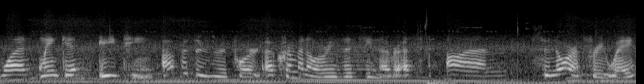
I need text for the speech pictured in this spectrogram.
One Lincoln 18. Officers report a criminal resisting arrest on Senora Freeway.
